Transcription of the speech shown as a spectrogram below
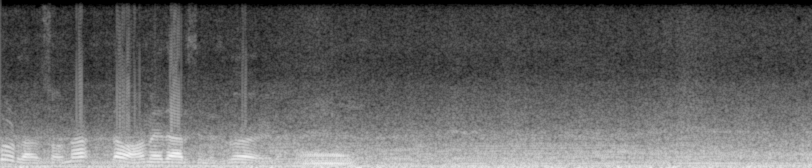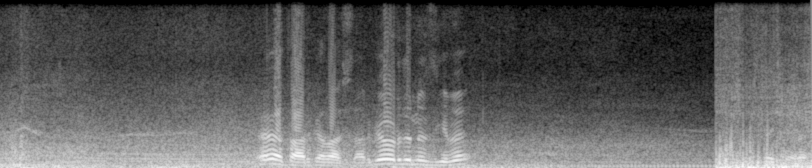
Buradan sonra devam edersiniz böyle. Evet arkadaşlar gördüğünüz gibi tekere böyle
